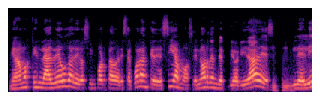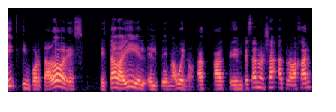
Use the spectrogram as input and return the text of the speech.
digamos que es la deuda de los importadores. ¿Se acuerdan que decíamos en orden de prioridades? Ujú. LELIC importadores. Estaba ahí el, el tema. Bueno, a- a- empezaron ya a trabajar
